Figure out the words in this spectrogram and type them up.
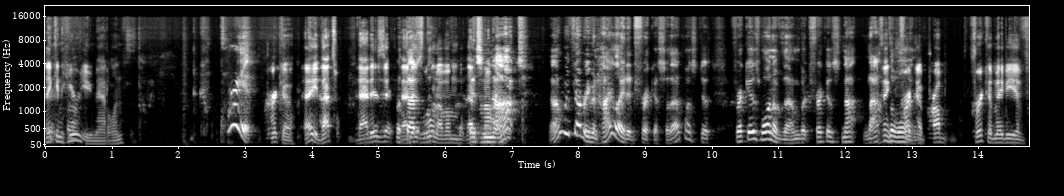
They can hear you, Madeline. Quiet. Rico. Hey, that's that is it. But That that's- is one of them. But that's it's not. not. No, we've never even highlighted Fricka, so that must just Fricka is one of them, but Fricka's not I not think the one. Fricka prob Fricka maybe have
